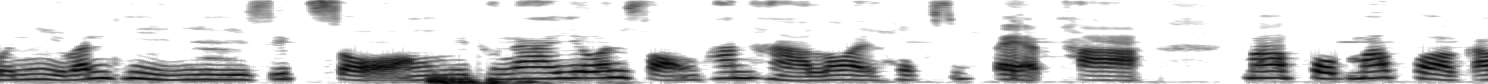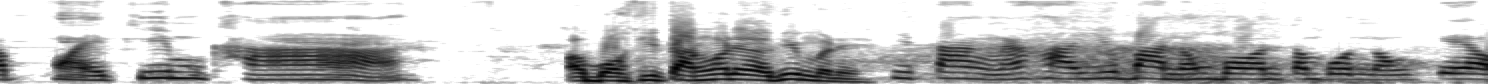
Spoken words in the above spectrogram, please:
วันนี้วันที่ 22 มิถุนายน 2568 ค่ะ มาพบมาพอกับหอยพิมพ์ค่ะ เอาบอกที่ตังเขาเนี่ยพิมพ์มาเนี่ยที่ตั้งนะคะอยู่บ้านน้องบอลตำบลหน้องแก้ว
